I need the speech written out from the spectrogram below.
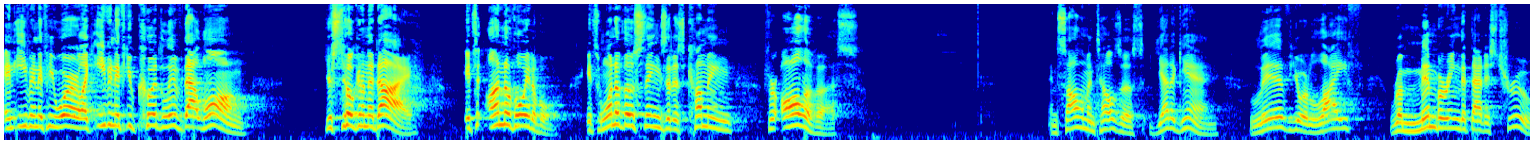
And even if he were, like, even if you could live that long, you're still going to die. It's unavoidable. It's one of those things that is coming for all of us. And Solomon tells us yet again live your life remembering that that is true.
